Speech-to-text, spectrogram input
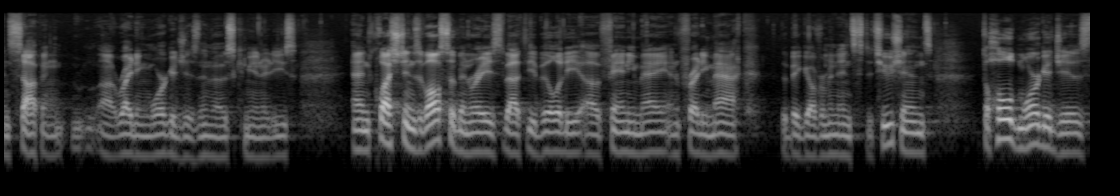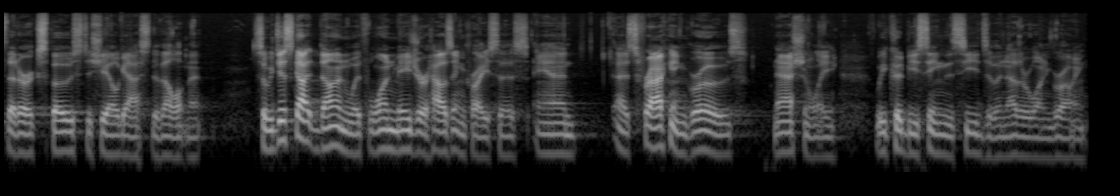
and stopping uh, writing mortgages in those communities. And questions have also been raised about the ability of Fannie Mae and Freddie Mac, the big government institutions, to hold mortgages that are exposed to shale gas development. So we just got done with one major housing crisis, and as fracking grows nationally, we could be seeing the seeds of another one growing.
